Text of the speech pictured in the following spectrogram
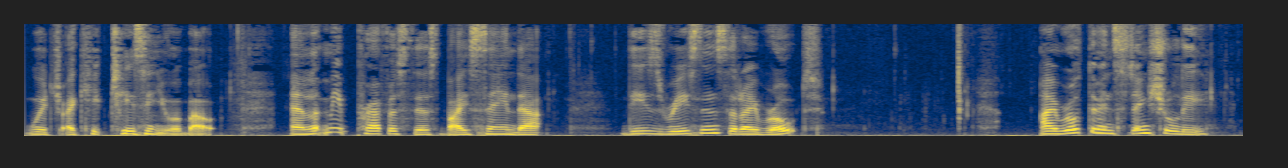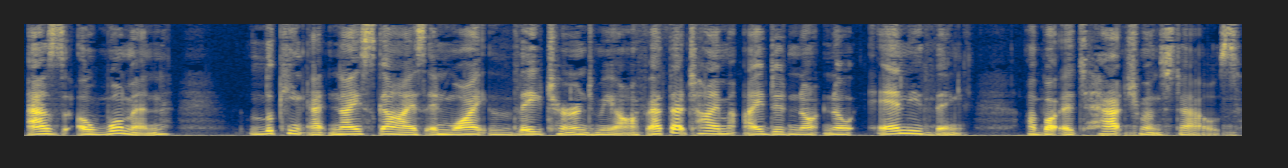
which I keep teasing you about. And let me preface this by saying that these reasons that I wrote, I wrote them instinctually as a woman looking at nice guys and why they turned me off. At that time, I did not know anything about attachment styles.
